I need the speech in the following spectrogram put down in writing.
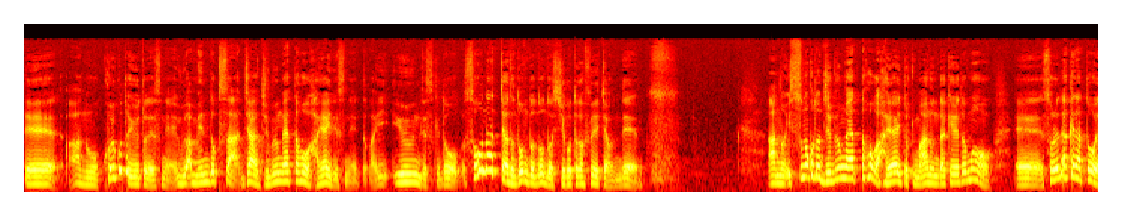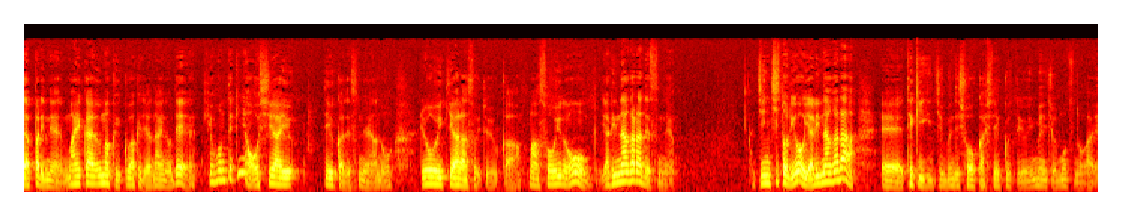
であのこういうことを言うとですねうわ面倒くさじゃあ自分がやった方が早いですねとか言うんですけどそうなっちゃうとどんどんどんどん仕事が増えちゃうんであのいっそのこと自分がやった方が早い時もあるんだけれども、えー、それだけだとやっぱりね毎回うまくいくわけじゃないので基本的には押し合いっていうかですねあの領域争いというか、まあ、そういうのをやりながらですね陣地取りをやりながら、えー、適宜自分で消化していくというイメージを持つのがい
